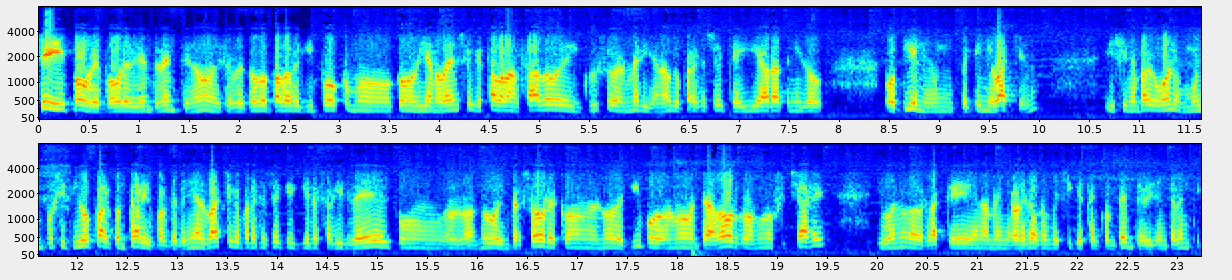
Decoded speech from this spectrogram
Sí, pobre, pobre, evidentemente, ¿no? Y sobre todo para dos equipos como, como Villanovense, que está avanzado, e incluso el Mérida, ¿no? Que parece ser que ahí ahora ha tenido o tiene un pequeño bache, ¿no? Y sin embargo, bueno, muy positivo para el contrario, para el que tenía el bache, que parece ser que quiere salir de él con los nuevos inversores, con el nuevo equipo, con el nuevo entrenador, con los nuevos fichajes y bueno, la verdad es que en Almendralejo es donde sí que están contentos, evidentemente.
